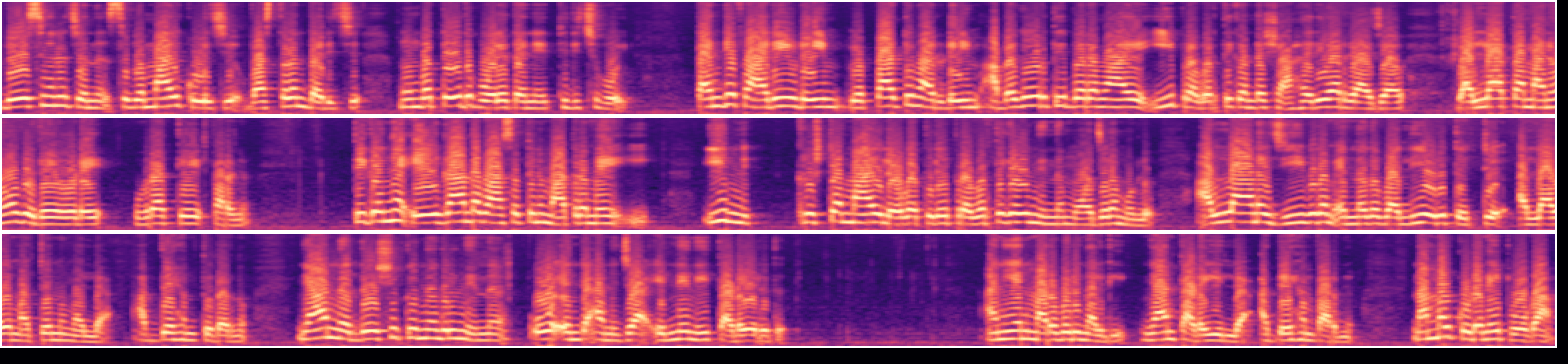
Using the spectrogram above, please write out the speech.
ബേസിനിൽ ചെന്ന് സുഖമായി കുളിച്ച് വസ്ത്രം ധരിച്ച് മുമ്പത്തേതുപോലെ തന്നെ തിരിച്ചുപോയി. തന്റെ ഭാര്യയുടെയും വെപ്പാട്ടിമാരുടെയും അപകീർത്തിപരമായ ഈ പ്രവൃത്തി കണ്ട ഷഹരിയാർ രാജാവ് വല്ലാത്ത മനോവ്യതയോടെ ഉറക്കെ പറഞ്ഞു. തികഞ്ഞ ഏകാന്തവാസത്തിന് മാത്രമേ ഈ- നികൃഷ്ടമായ ലോകത്തിലെ പ്രവൃത്തികളിൽ നിന്ന് മോചനമുള്ളൂ. അല്ലാണ് ജീവിതം എന്നത് വലിയൊരു തെറ്റ് അല്ലാതെ മറ്റൊന്നുമല്ല. അദ്ദേഹം തുടർന്നു. ഞാൻ നിർദ്ദേശിക്കുന്നതിൽ നിന്ന് ഓ എന്റെ അനുജ എന്നെ നീ തടയരുത്. അനിയൻ മറുപടി നൽകി. ഞാൻ തടയില്ല അദ്ദേഹം പറഞ്ഞു. നമ്മൾക്കുടനെ പോകാം.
